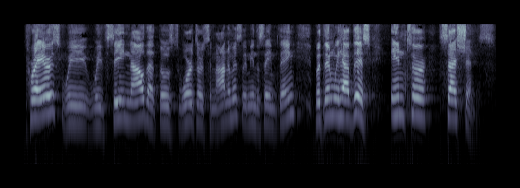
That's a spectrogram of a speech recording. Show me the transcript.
Prayers, we, we've seen now that those words are synonymous, they mean the same thing. But then we have this intercessions.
